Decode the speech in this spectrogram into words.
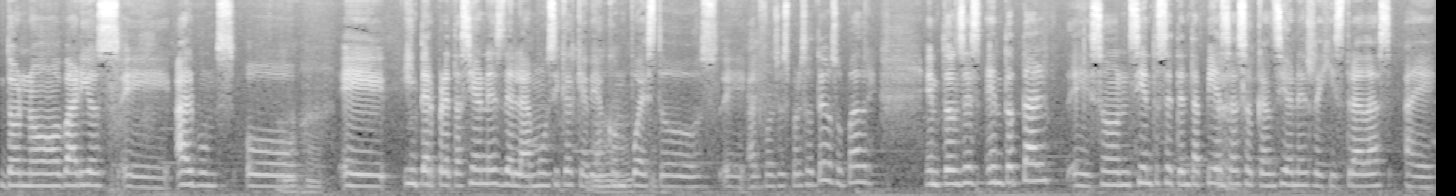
donó varios eh, álbums o eh, interpretaciones de la música que había compuesto Alfonso Esparzoteo, su padre. Entonces, en total eh, son 170 piezas o canciones registradas eh,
